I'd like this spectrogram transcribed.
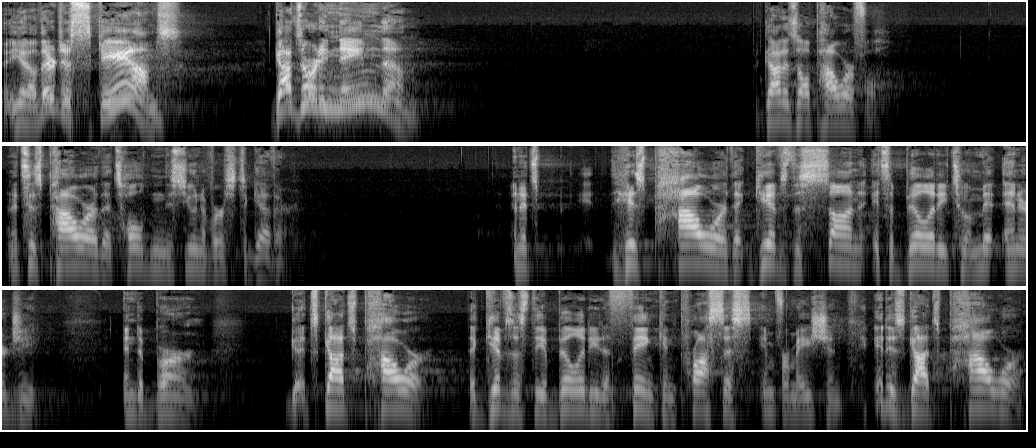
you know, they're just scams. God's already named them. But God is all powerful. And it's His power that's holding this universe together. And it's His power that gives the sun its ability to emit energy and to burn. It's God's power that gives us the ability to think and process information. It is God's power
